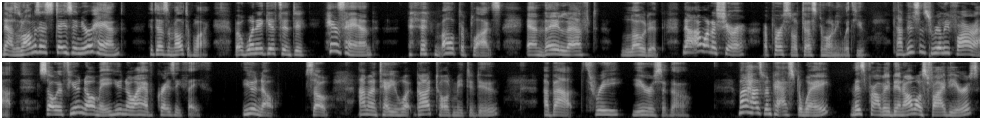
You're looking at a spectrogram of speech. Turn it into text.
Now, as long as it stays in your hand, it doesn't multiply. But when it gets into His hand, it multiplies. And they left loaded. Now, I want to share a personal testimony with you. Now, this is really far out. So, if you know me, you know I have crazy faith. You know. So, I'm going to tell you what God told me to do about three years ago. My husband passed away. It's probably been almost five years.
